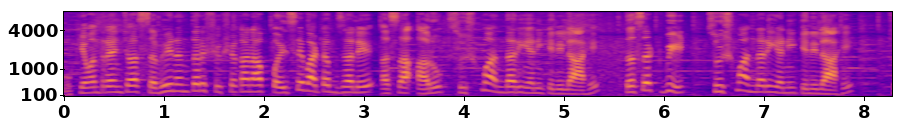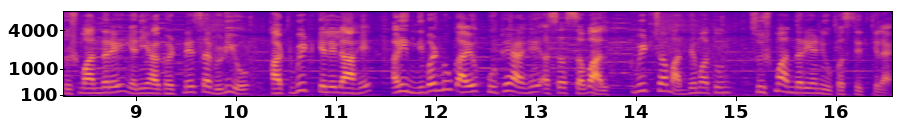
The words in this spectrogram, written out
मुख्यमंत्र्यांच्या सभेनंतर शिक्षकांना पैसे वाटप झाले असा आरोप सुषमा अंधारे यांनी केलेला आहे. तसं ट्विट सुषमा अंधारे यांनी केलेलं आहे. सुषमा अंधारे यांनी या घटनेचा व्हिडिओ हा ट्विट केलेला आहे आणि निवडणूक आयोग कुठे आहे असा सवाल ट्विटच्या माध्यमातून सुषमा अंधारे यांनी उपस्थित केलाय.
